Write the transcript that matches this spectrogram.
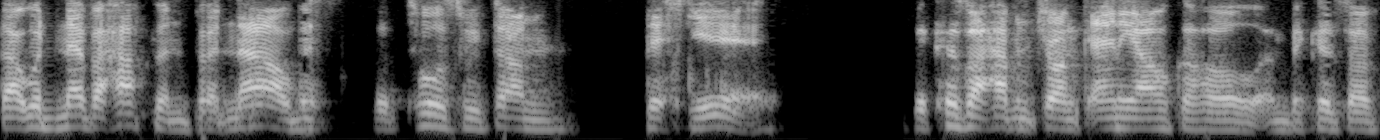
that would never happen. But now, with the tours we've done this year, because I haven't drunk any alcohol and because I've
